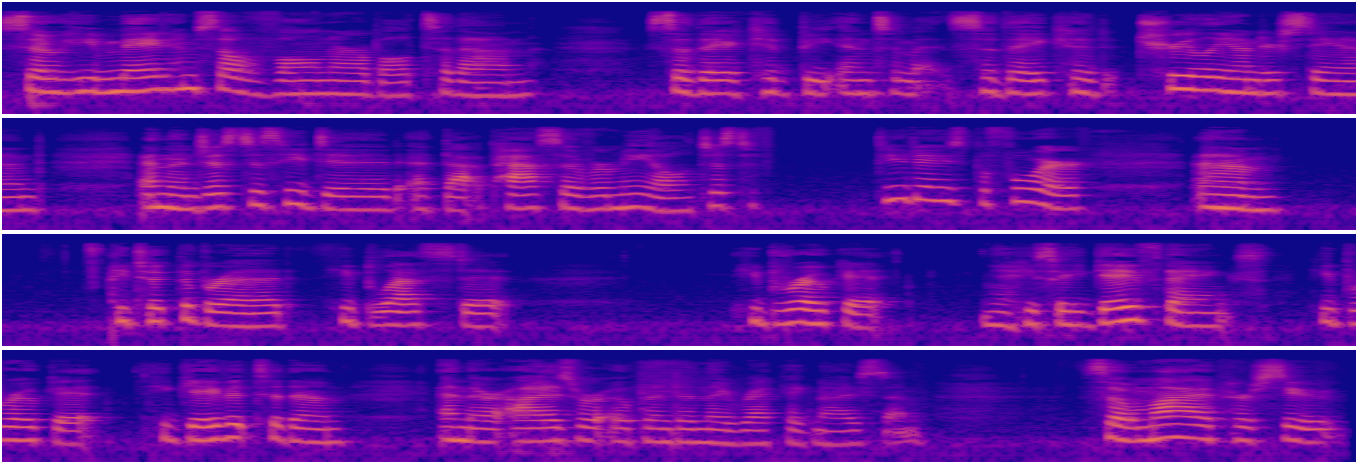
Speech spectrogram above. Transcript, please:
So he made himself vulnerable to them so they could be intimate, so they could truly understand. And then, just as he did at that Passover meal, just a few days before, um, he took the bread, he blessed it, he broke it. Yeah, he so he gave thanks, he broke it, he gave it to them, and their eyes were opened and they recognized him. So my pursuit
